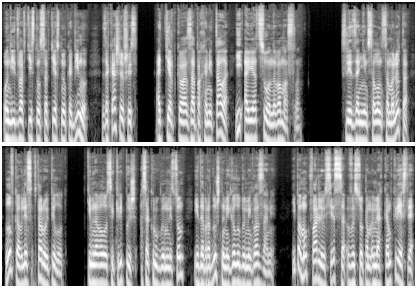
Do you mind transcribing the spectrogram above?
Он едва втиснулся в тесную кабину, закашлявшись от терпкого запаха металла и авиационного масла. Вслед за ним в салон самолета ловко влез второй пилот, темноволосый крепыш с округлым лицом и добродушными голубыми глазами, и помог Фарли усесться в высоком мягком кресле,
